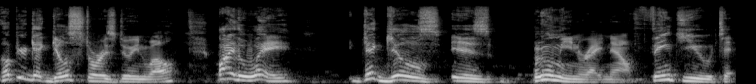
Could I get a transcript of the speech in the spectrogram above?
hope your Get Gills store is doing well. By the way, Get Gills is booming right now. Thank you to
